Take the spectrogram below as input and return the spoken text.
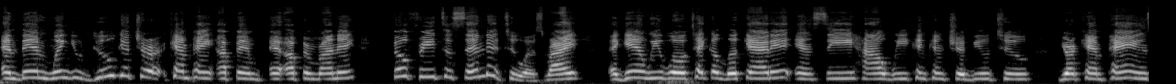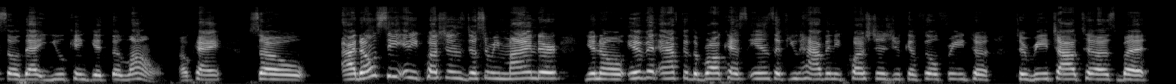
And then when you do get your campaign up and up and running, feel free to send it to us, right? Again, we will take a look at it and see how we can contribute to your campaign so that you can get the loan. Okay. So I don't see any questions. Just a reminder, you know, even after the broadcast ends, if you have any questions, you can feel free to to reach out to us. But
